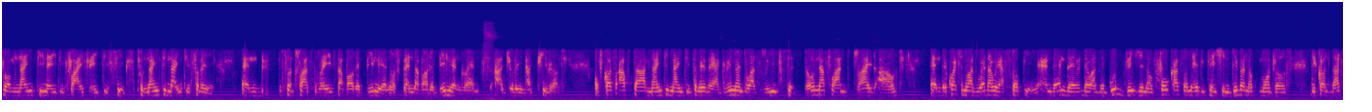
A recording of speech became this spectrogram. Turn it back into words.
from 1985-86 to 1993. And so trust raised about a billion or spent about a billion rands uh, during that period. Of course, after 1993, the agreement was reached, donor fund dried out, and the question was whether we are stopping. And then there, there was a good vision of focus on education, develop models, because that's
